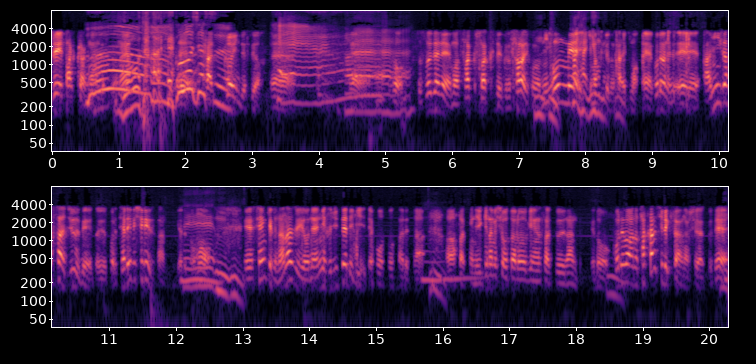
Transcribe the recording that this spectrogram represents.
贅沢感なんですゴージャス。かっこいいんですよ。そう。それでね、まあ、サクサクということで、さらにこの2本目いはいいきますけど、はいもこれはね、えー、編み笠十兵衛という、これテレビシリーズなんですけれども、えー。うんうん。えー1974年にフジテレビで放送された、ん。あ作品で池波正太郎原作なんですけど、これはあの高橋英樹さんが主役で、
